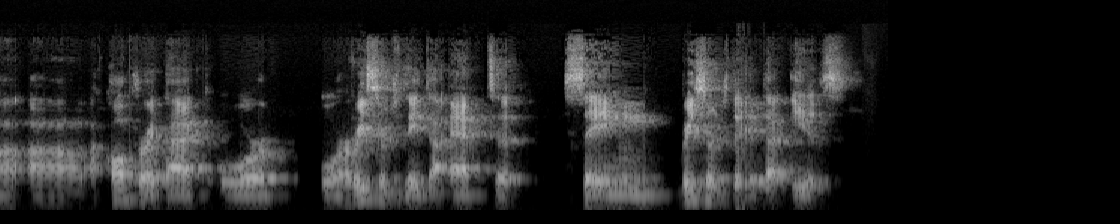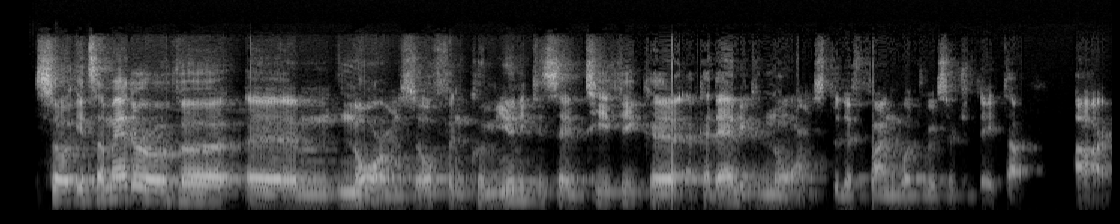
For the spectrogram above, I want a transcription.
uh, copyright act or or a research data act saying research data is. So it's a matter of uh, um, norms, often community scientific uh, academic norms to define what research data are.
